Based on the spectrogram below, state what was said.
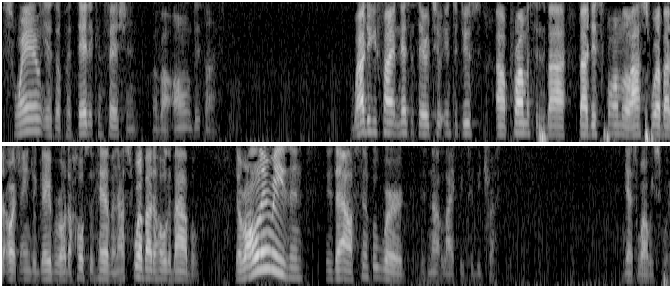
swearing is a pathetic confession of our own dishonesty. Why do you find it necessary to introduce our promises by, by this formula? I swear by the Archangel Gabriel or the host of heaven. I swear by the Holy Bible. The only reason is that our simple word is not likely to be trusted. That's why we swear.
